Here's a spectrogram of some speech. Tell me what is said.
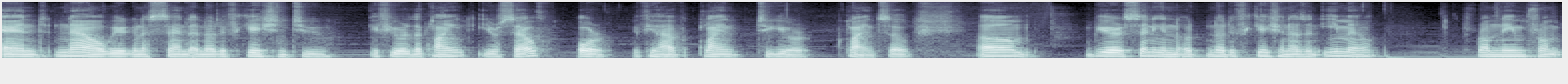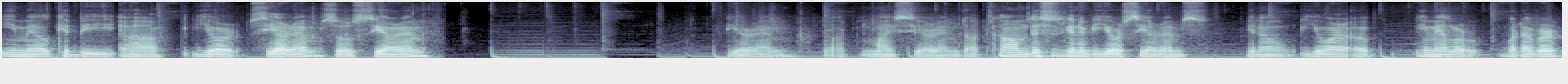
And now we're going to send a notification to if you're the client yourself or if you have a client to your client. So um, we are sending a not notification as an email. From name from email could be uh, your crm so crm crm.mycrm.com this is going to be your crms you know your uh, email or whatever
